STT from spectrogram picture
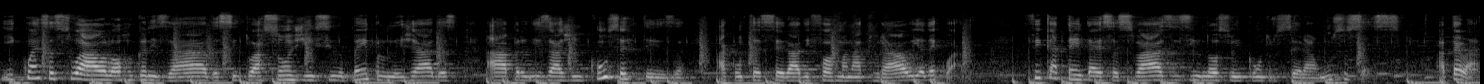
E com essa sua aula organizada, situações de ensino bem planejadas, a aprendizagem com certeza acontecerá de forma natural e adequada. Fique atenta a essas fases e o nosso encontro será um sucesso. Até lá!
